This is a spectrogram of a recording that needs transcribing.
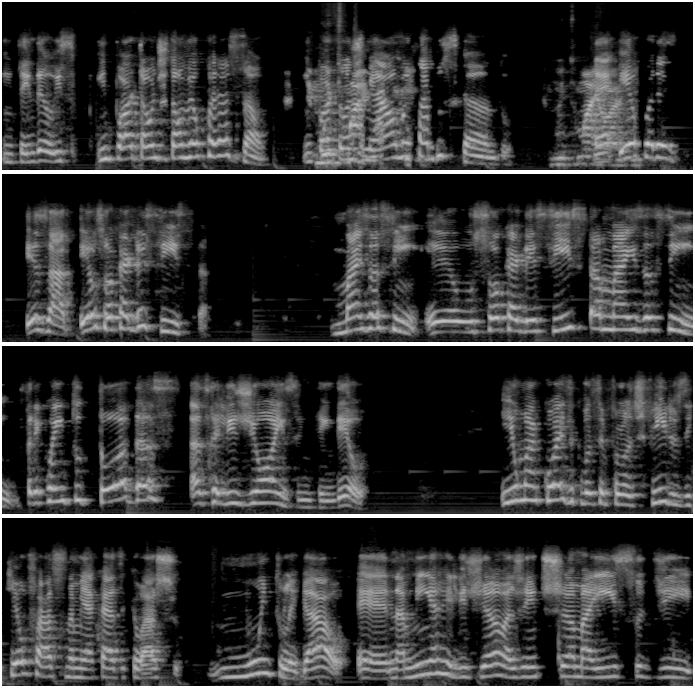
entendeu? Isso importa onde está o meu coração. Importa onde minha alma está buscando. Muito maior. É, eu, por exemplo, exato, eu sou kardecista. Mas assim, eu sou kardecista, mas assim, frequento todas as religiões, entendeu? E uma coisa que você falou de filhos e que eu faço na minha casa que eu acho muito legal, é, na minha religião a gente chama isso de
